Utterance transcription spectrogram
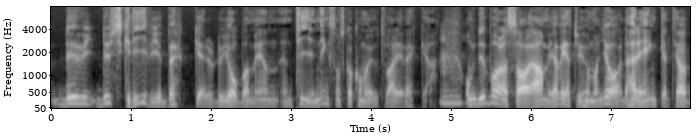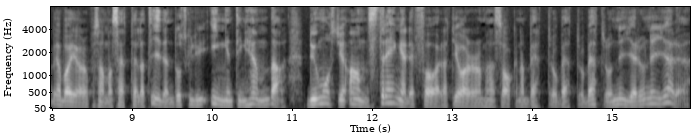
du, du skriver ju böcker och du jobbar med en, en tidning som ska komma ut varje vecka. Mm. Om du bara sa, ja men jag vet ju hur man gör, det här är enkelt, jag, jag bara gör det på samma sätt hela tiden, då skulle ju ingenting hända. Du måste ju anstränga dig för att göra de här sakerna bättre och bättre och bättre och nyare och nyare.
